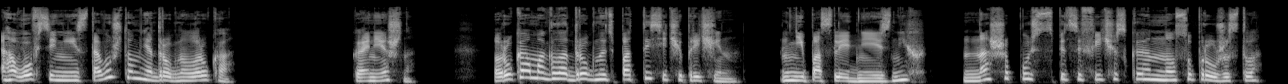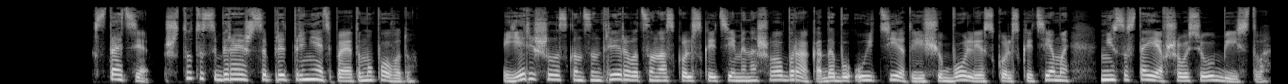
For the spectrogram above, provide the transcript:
«А вовсе не из того, что у меня дрогнула рука». «Конечно. Рука могла дрогнуть по тысяче причин. Не последняя из них — наше пусть специфическое, но супружество». «Кстати, что ты собираешься предпринять по этому поводу?» Я решила сконцентрироваться на скользкой теме нашего брака, дабы уйти от еще более скользкой темы несостоявшегося убийства.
